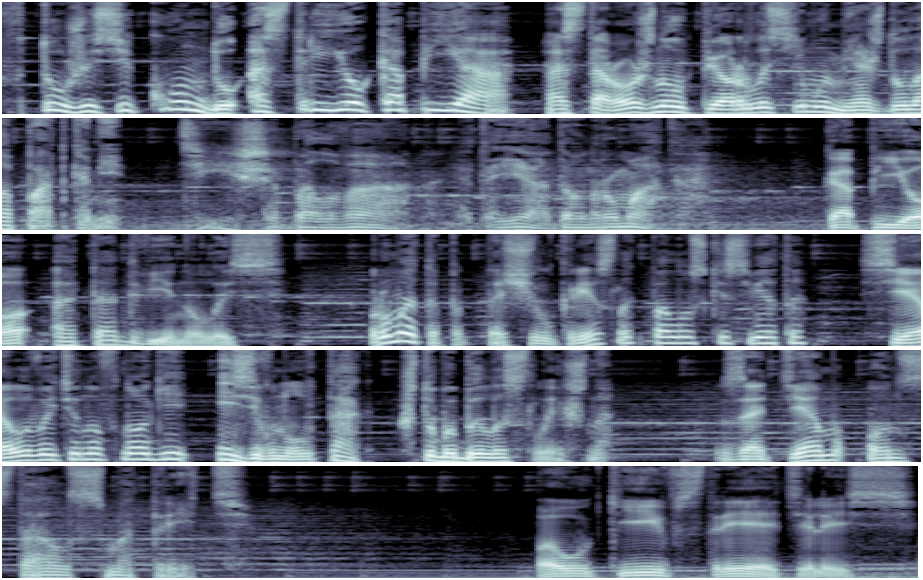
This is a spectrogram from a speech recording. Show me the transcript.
В ту же секунду острие копья осторожно уперлось ему между лопатками. Тише, болван. Это я, Дон Румата. Копье отодвинулось. Румата подтащил кресло к полоске света, сел, вытянув ноги, и зевнул так, чтобы было слышно. Затем он стал смотреть. Пауки встретились.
